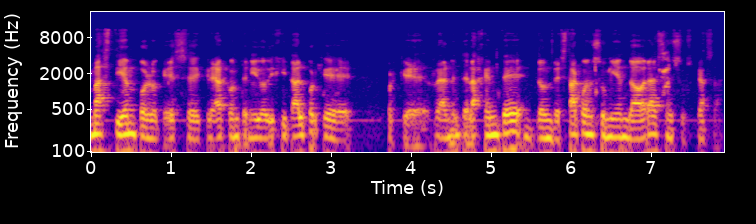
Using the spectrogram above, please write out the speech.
más tiempo en lo que es eh, crear contenido digital porque, porque realmente la gente donde está consumiendo ahora es en sus casas.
